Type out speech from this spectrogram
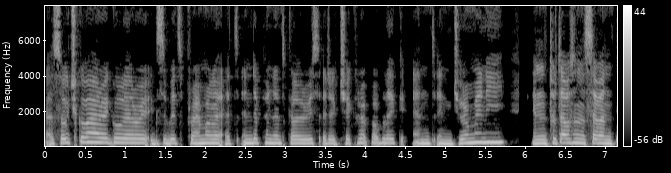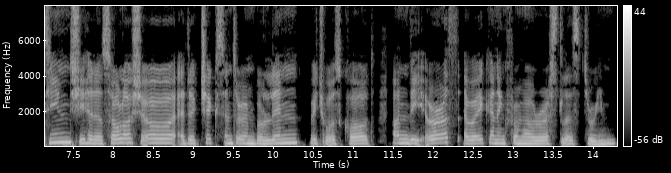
Uh, Součková regularly exhibits primarily at independent galleries at the Czech Republic and in Germany. In 2017, she had a solo show at the Czech Center in Berlin, which was called On the Earth, Awakening from a Restless Dream.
